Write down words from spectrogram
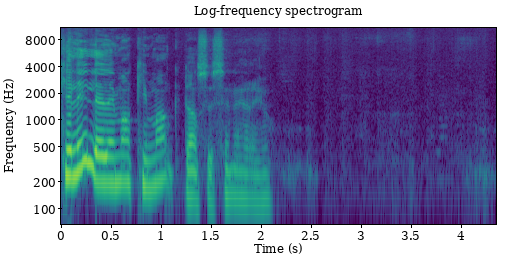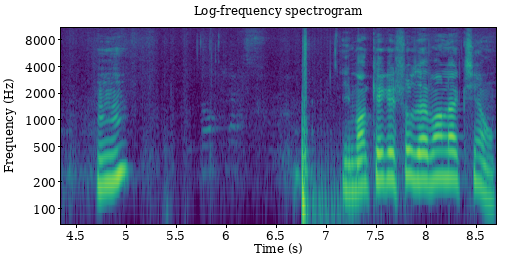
Quel est l'élément qui manque dans ce scénario? Hmm? Il manque quelque chose avant l'action.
